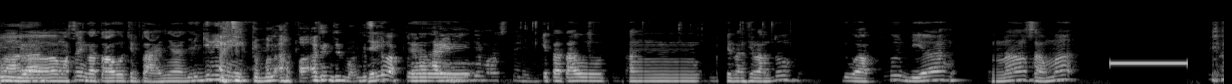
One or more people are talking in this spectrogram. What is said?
iya kan. masa nggak tahu ceritanya jadi gini nih temen apaan bagus. jadi waktu Yang hari ini dia merosting. kita tahu tentang percintaan silam tuh waktu dia kenal sama Ini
